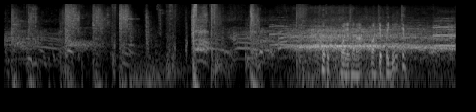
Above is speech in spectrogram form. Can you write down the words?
าจะชนะบาดเจ็บไปเยอะจัง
